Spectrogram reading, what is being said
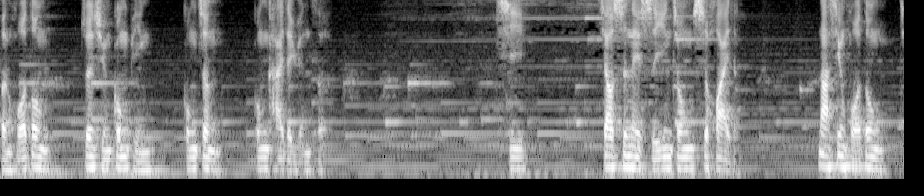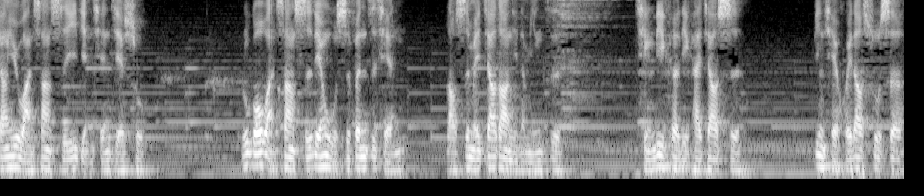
本活动遵循公平、公正。公开的原则。七，教室内石英钟是坏的。纳新活动将于晚上十一点前结束。如果晚上十点五十分之前，老师没叫到你的名字，请立刻离开教室，并且回到宿舍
